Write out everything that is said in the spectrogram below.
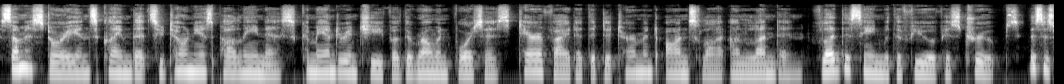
Some historians claim that Suetonius Paulinus, commander in chief of the Roman forces, terrified at the determined onslaught on London, fled the scene with a few of his troops. This is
